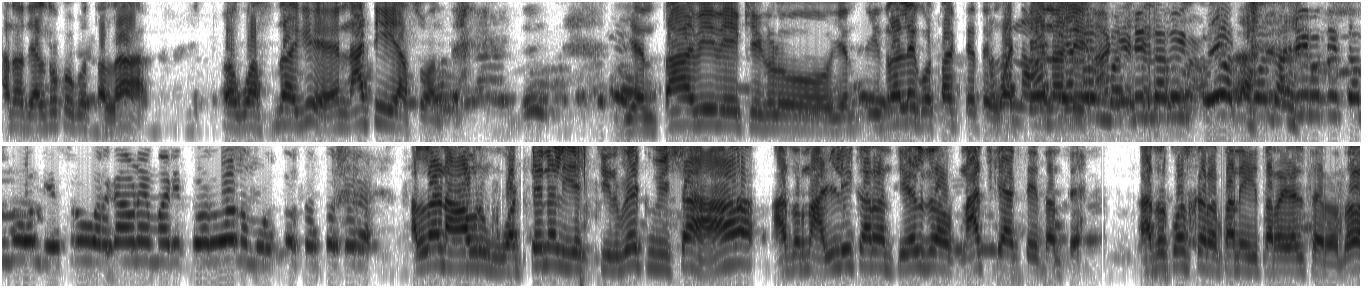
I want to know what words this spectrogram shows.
ಅನ್ನೋದು ಎಲ್ರಿಗೂ ಗೊತ್ತಲ್ಲ ಹೊಸದಾಗಿ ನಾಟಿ ಹಸು ಅಂತೆ ಎಂತ ವಿವೇಕಿಗಳು ಎಂತ ಇದ್ರಲ್ಲೇ ಗೊತ್ತಾಗ್ತೈತೆ ಹೊಟ್ಟೆನಲ್ಲಿ ಹೆಸರು ವರ್ಗಾವಣೆ ಮಾಡಿದ್ದವರು ಸಂತೋಷ್ ಅಲ್ಲಣ್ಣ ಅವ್ರ ಹೊಟ್ಟೆನಲ್ಲಿ ಎಷ್ಟು ಇರ್ಬೇಕು ವಿಷ ಅದನ್ನ ಹಳ್ಳಿಕಾರ ಅಂತ ಹೇಳಿದ್ರೆ ಅವ್ರ ನಾಚಿಕೆ ಆಗ್ತೈತಂತೆ. ಅದಕ್ಕೋಸ್ಕರ ತಾನೇ ಈ ತರ ಹೇಳ್ತಾ ಇರೋದು.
